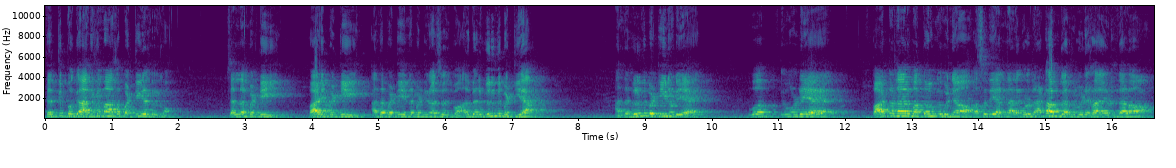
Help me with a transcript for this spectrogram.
தெற்கு பக்கம் அதிகமாக பட்டிகள் இருக்கும். செல்லம்பட்டி பாடிப்பட்டி அந்த பட்டி இந்த பட்டின்னு வச்சு வச்சுப்போம். அது பேர் விருது பட்டியா? அந்த விருது பட்டியினுடைய இவ- இவங்களுடைய பாட்டனார் மற்றவங்க கொஞ்சம் வசதியா இருந்தாலும் கூட நாட்டாம்கார் வீடுகளாக இருந்தாலும்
